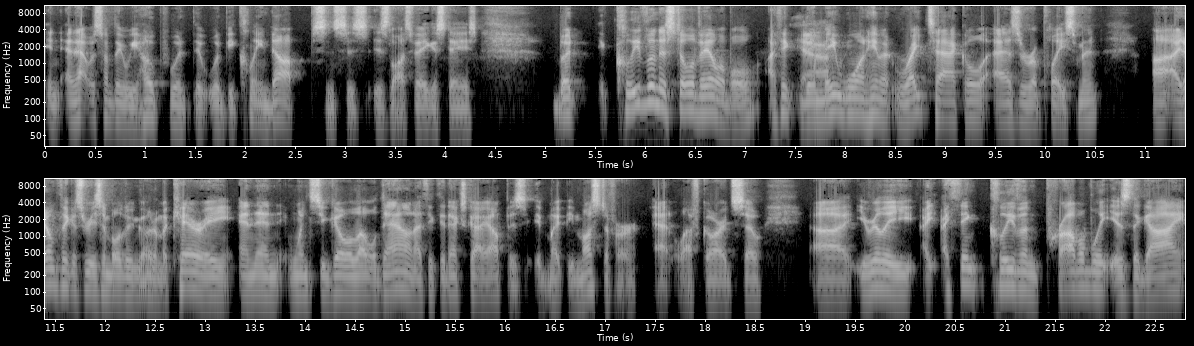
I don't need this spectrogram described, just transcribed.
and, and that was something we hoped would it would be cleaned up since his, his Las Vegas days. But Cleveland is still available. I think yeah. they may want him at right tackle as a replacement. Uh, I don't think it's reasonable to go to Mekari, and then once you go a level down, I think the next guy up is it might be Mustipher at left guard. So uh, you really, I, I, think Cleveland probably is the guy.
